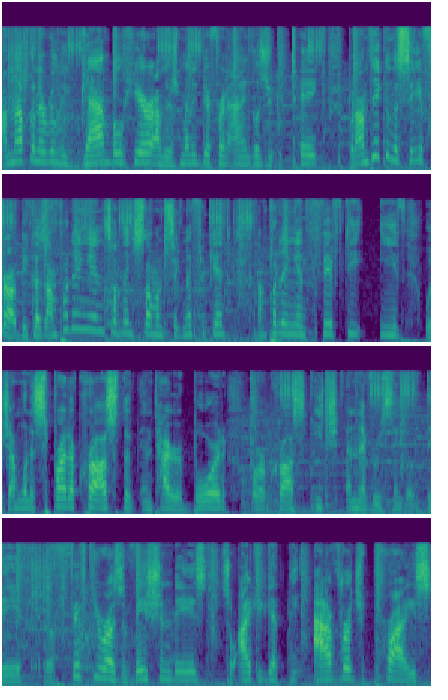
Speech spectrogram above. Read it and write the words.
I'm not going to really gamble here, and there's many different angles you could take, but I'm taking the safe route because I'm putting in something somewhat significant. I'm putting in 50 ETH, which I'm going to spread across the entire board or across each and every single day. There are 50 reservation days, so I could get the average price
